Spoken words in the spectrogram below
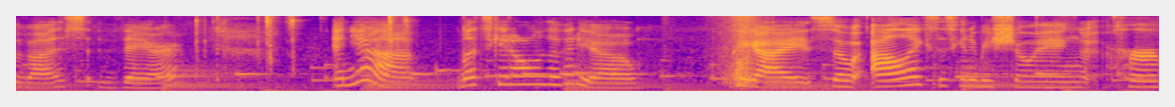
of us there. And yeah, let's get on with the video. Okay guys, so Alex is to be showing her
